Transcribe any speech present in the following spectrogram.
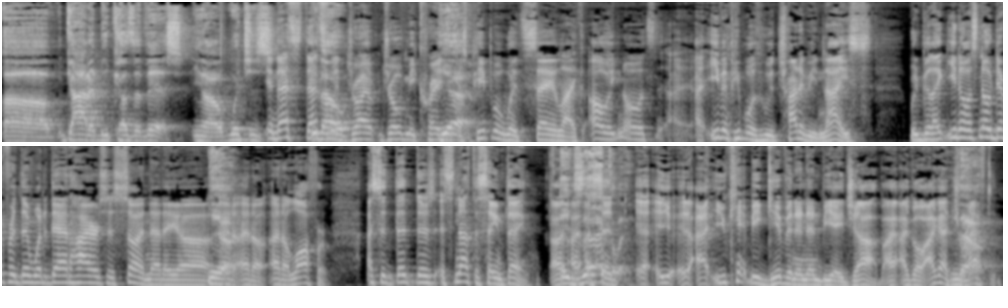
uh, got it because of this, you know, which is and that's that's you know, what drove, drove me crazy because yeah. people would say like, oh, you know, it's even people who try to be nice would be like, you know, it's no different than when a dad hires his son at a, uh, yeah. at, a, at, a, at a law firm. I said that there's it's not the same thing. Exactly. I, I said I, you can't be given an NBA job. I, I go, I got drafted. No.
